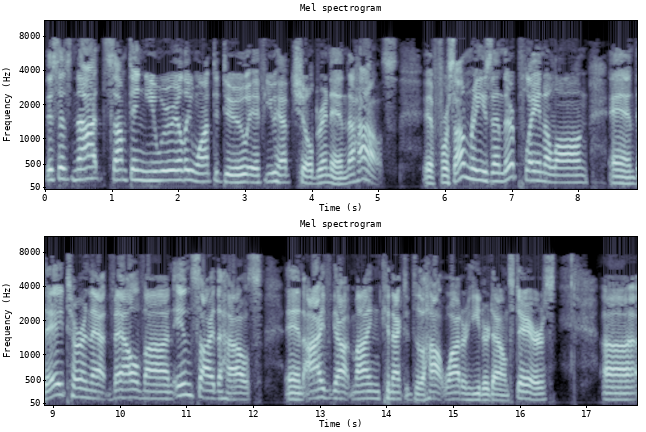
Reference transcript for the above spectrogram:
this is not something you really want to do if you have children in the house. If for some reason they're playing along and they turn that valve on inside the house and I've got mine connected to the hot water heater downstairs, uh,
